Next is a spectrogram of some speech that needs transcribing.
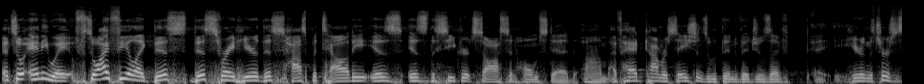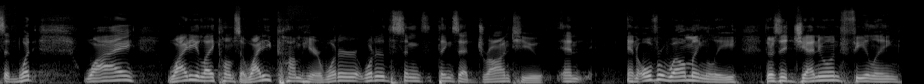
and so anyway, so I feel like this this right here, this hospitality is is the secret sauce in Homestead. Um, I've had conversations with individuals I've uh, here in the church and said, "What, why, why do you like Homestead? Why do you come here? What are what are the things things that drawn to you?" And and overwhelmingly, there's a genuine feeling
